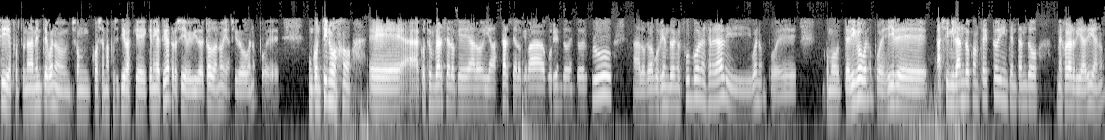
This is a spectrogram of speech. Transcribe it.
sí afortunadamente bueno son cosas más positivas que, negativas pero sí he vivido de todo no y ha sido bueno pues un continuo eh, acostumbrarse a lo que a lo, y adaptarse a lo que va ocurriendo dentro del club a lo que va ocurriendo en el fútbol en general y bueno pues como te digo bueno pues ir eh, asimilando conceptos e intentando mejorar día a día, ¿no?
